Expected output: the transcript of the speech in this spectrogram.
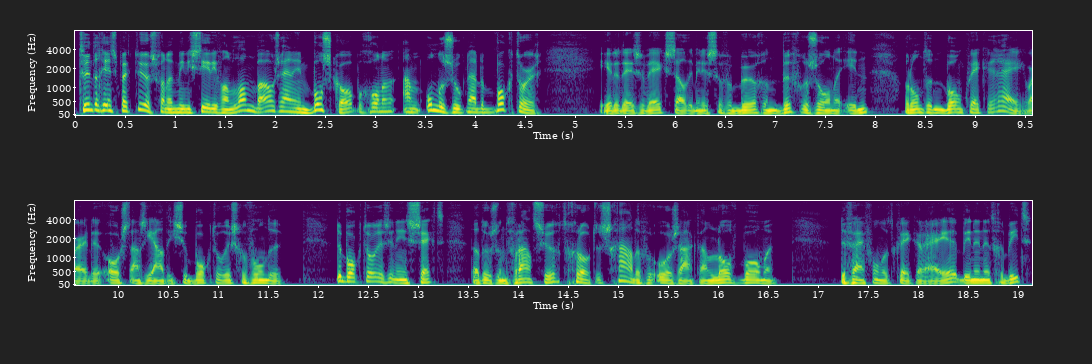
Twintig inspecteurs van het ministerie van Landbouw zijn in Bosco begonnen aan onderzoek naar de boktor. Eerder deze week stelde minister Verburg een bufferzone in rond een boomkwekerij waar de Oost-Aziatische boktor is gevonden. De boktor is een insect dat door zijn vraatzucht grote schade veroorzaakt aan loofbomen. De 500 kwekerijen binnen het gebied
